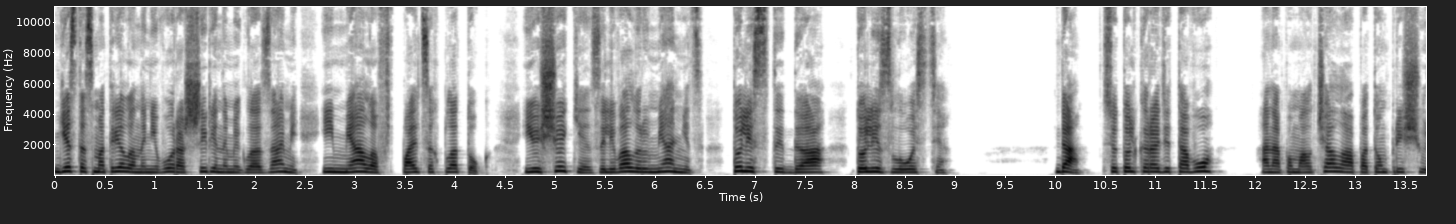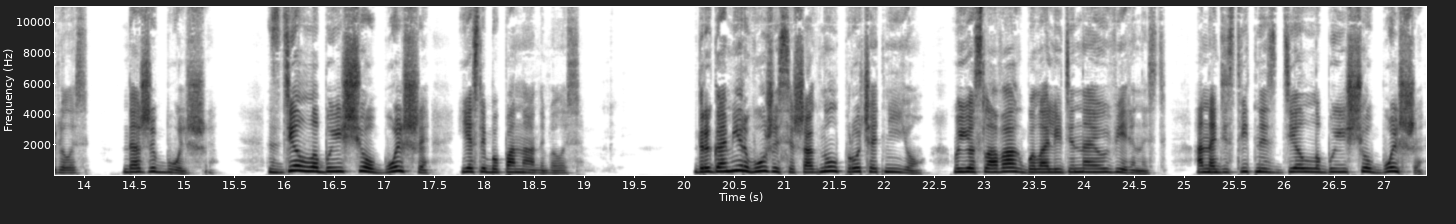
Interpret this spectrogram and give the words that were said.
Геста смотрела на него расширенными глазами и мяла в пальцах платок. Ее щеки заливал румянец то ли стыда, то ли злости. «Да, все только ради того...» Она помолчала, а потом прищурилась. «Даже больше. Сделала бы еще больше, если бы понадобилось». Драгомир в ужасе шагнул прочь от нее. В ее словах была ледяная уверенность. Она действительно сделала бы еще больше,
